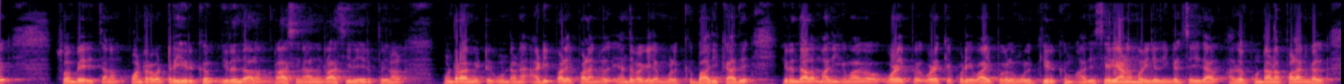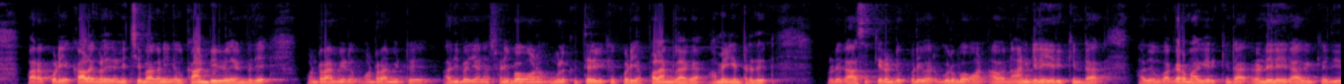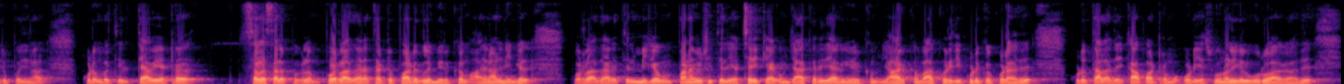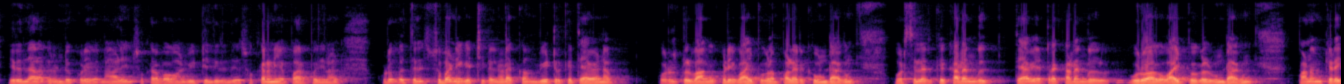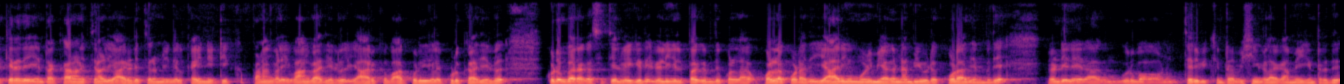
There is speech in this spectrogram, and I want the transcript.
சோம்பேறித்தனம் போன்றவற்றை இருக்கும். இருந்தாலும் ராசிநாதன் ராசியிலே இருப்பதனால் ஒன்றாம் வீட்டுக்கு உண்டான அடிப்படை பலன்கள் எந்த வகையிலும் உங்களுக்கு பாதிக்காது. இருந்தாலும் அதிகமாக உழைப்பு உழைக்கக்கூடிய வாய்ப்புகள் உங்களுக்கு இருக்கும். அதை சரியான முறையில் நீங்கள் செய்தால் அதற்குண்டான பலன்கள் வரக்கூடிய காலங்களில் நிச்சயமாக நீங்கள் காண்பீர்கள் என்பதே ஒன்றாம் வீடும் ஒன்றாம் வீட்டு அதிபதியான சனி பகவானும் உங்களுக்கு தெரிவிக்கக்கூடிய பலன்களாக அமைகின்றது. உங்களுடைய ராசிக்கு ரெண்டு கூடியவர் குரு பகவான் அவர் நான்கிலே இருக்கின்றார் அதுவும் வகரமாக இருக்கின்றார். ரெண்டிலே ராகுக்கு இருப்பதினால் குடும்பத்தில் தேவையற்ற சலசலப்புகளும் பொருளாதார தட்டுப்பாடுகளும் இருக்கும். அதனால் நீங்கள் பொருளாதாரத்தில் மிகவும் பண விஷயத்தில் எச்சரிக்கையாகவும் ஜாக்கிரதையாகவும் இருக்கும். யாருக்கும் வாக்குறுதி கொடுக்கக்கூடாது. கொடுத்தால் அதை காப்பாற்றக்கூடிய சூழ்நிலைகள் உருவாகாது. இருந்தாலும் ரெண்டு கூடிய நாளில் சுக்கர பகவான் வீட்டில் இருந்து சுக்கரனையே பார்ப்பதினால் குடும்பத்தில் சுப நிகழ்ச்சிகள் நடக்கும். வீட்டிற்கு தேவையான பொருட்கள் வாங்கக்கூடிய வாய்ப்புகளும் பலருக்கு உண்டாகும். ஒரு சிலருக்கு கடன்கள் தேவையற்ற கடன்கள் உருவாக வாய்ப்புகள் உண்டாகும். பணம் கிடைக்கிறதே என்ற காரணத்தினால் யாரிடத்திலும் நீங்கள் கை நீட்டி பணங்களை வாங்காதீர்கள். யாருக்கு வாக்குறுதிகளை கொடுக்காதீர்கள். குடும்ப ரகசியத்தில் வெகு வெளியில் பகிர்ந்து கொள்ள கொள்ளக்கூடாது. யாரையும் முழுமையாக நம்பிவிடக்கூடாது என்பதே ரெண்டிலே ராகும் குருபாவனும் தெரிவிக்கின்ற விஷயங்களாக அமைகின்றது.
